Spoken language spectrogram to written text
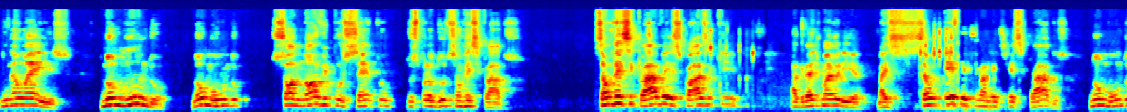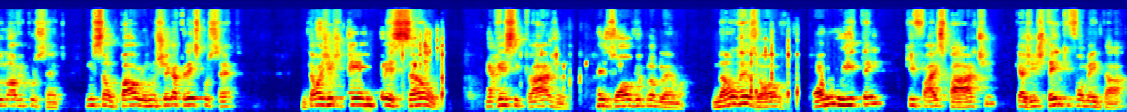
E não é isso. No mundo, no mundo, só 9% dos produtos são reciclados. São recicláveis quase que a grande maioria, mas são efetivamente reciclados no mundo 9%. Em São Paulo não chega a 3%. Então a gente tem a impressão que a reciclagem resolve o problema. Não resolve. É um item que faz parte, que a gente tem que fomentar,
